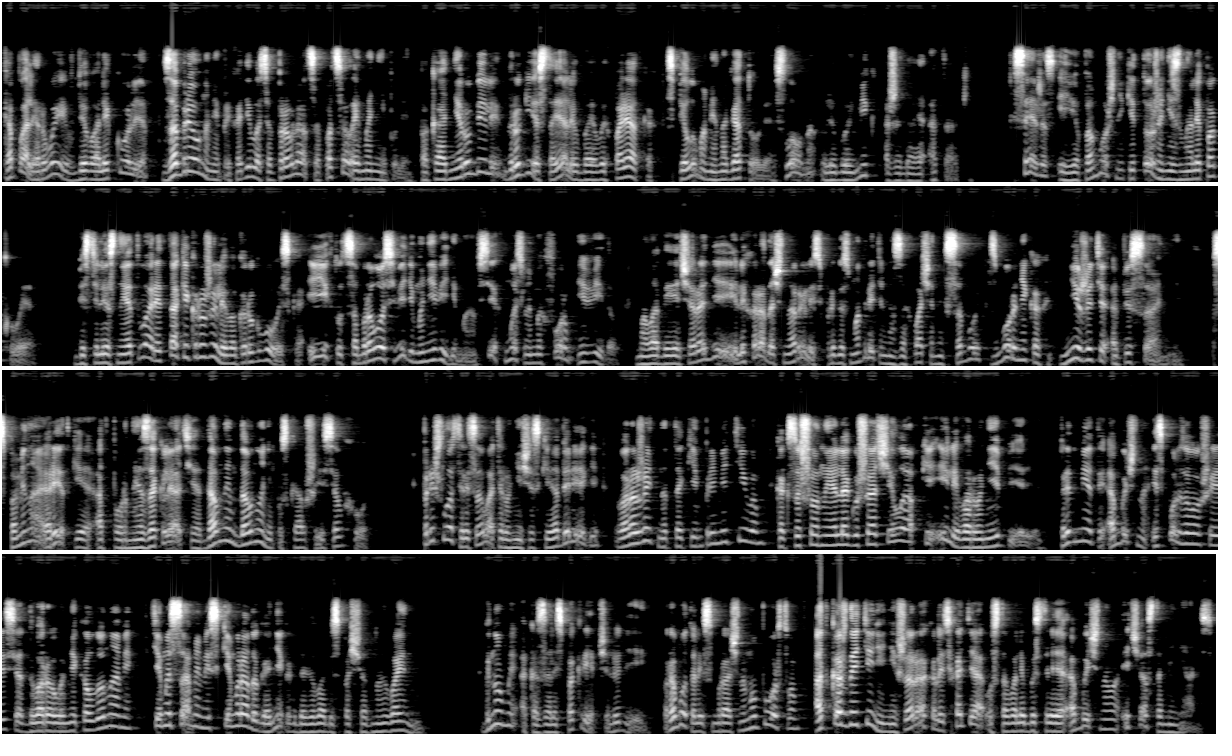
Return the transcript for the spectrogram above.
Копали рвы, вбивали колья. За бревнами приходилось отправляться по целой манипуле. Пока одни рубили, другие стояли в боевых порядках с пилумами наготове, словно в любой миг ожидая атаки. Сежес и ее помощники тоже не знали покоя. Бестелесные твари так и кружили вокруг войска, и их тут собралось видимо-невидимо, всех мыслимых форм и видов. Молодые чародеи лихорадочно рылись в предусмотрительно захваченных с собой сборниках нежити описаний, вспоминая редкие отпорные заклятия, давным-давно не пускавшиеся в ход. Пришлось рисовать рунические обереги, ворожить над таким примитивом, как сушеные лягушачьи лапки или вороньи перья. Предметы, обычно использовавшиеся дворовыми колдунами, теми самыми, с кем радуга некогда вела беспощадную войну. Гномы оказались покрепче людей, работали с мрачным упорством, от каждой тени не шарахались, хотя уставали быстрее обычного и часто менялись.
